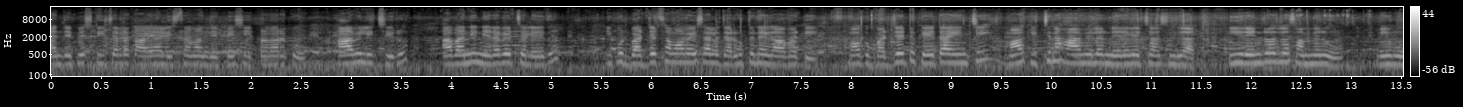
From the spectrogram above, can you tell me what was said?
అని చెప్పేసి టీచర్లకు ఆయాలు ఇస్తామని చెప్పేసి ఇప్పటివరకు హామీలు ఇచ్చిర్రు. అవన్నీ నెరవేర్చలేదు. ఇప్పుడు బడ్జెట్ సమావేశాలు జరుగుతున్నాయి కాబట్టి మాకు బడ్జెట్ కేటాయించి మాకు ఇచ్చిన హామీలను నెరవేర్చాల్సిందిగా ఈ రెండు రోజుల సమ్మెను మేము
